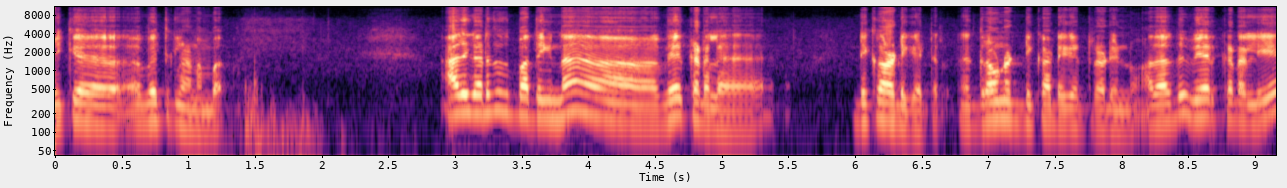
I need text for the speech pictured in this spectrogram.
விற்க விற்றுக்கலாம் நம்ம. அதுக்கு அடுத்தது பார்த்தீங்கன்னா வேர்க்கடலை டிகார்டிகேட்டர் கிரவுண்ட் டிகார்டிகேட்டர் அப்படின்னும். அதாவது வேர்க்கடலையே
